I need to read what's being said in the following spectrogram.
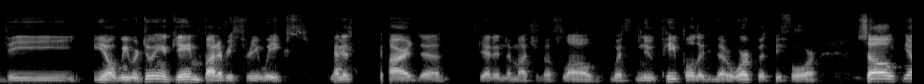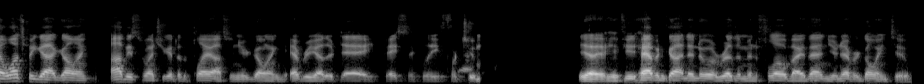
the you know we were doing a game about every three weeks. And it's hard to get into much of a flow with new people that you've never worked with before. So, you know, once we got going, obviously, once you get to the playoffs and you're going every other day, basically for two months, yeah, if you haven't gotten into a rhythm and flow by then, you're never going to.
